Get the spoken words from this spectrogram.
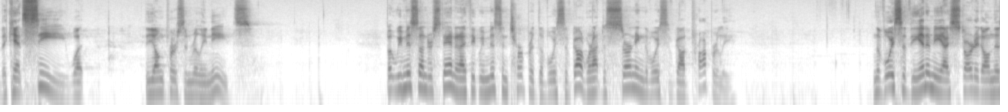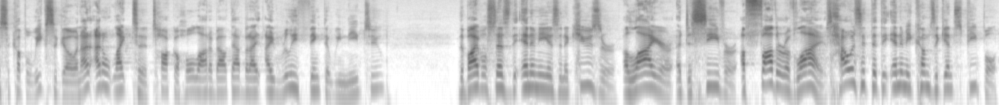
They can't see what the young person really needs. But we misunderstand, and I think we misinterpret the voice of God. We're not discerning the voice of God properly. And the voice of the enemy, I started on this a couple weeks ago, and I, I don't like to talk a whole lot about that, but I, I really think that we need to. The Bible says the enemy is an accuser, a liar, a deceiver, a father of lies. How is it that the enemy comes against people?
